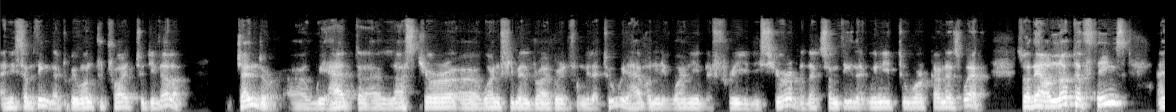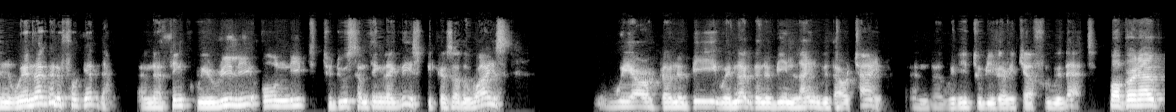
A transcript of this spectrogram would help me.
and it's something that we want to try to develop. Gender, uh, we had uh, last year uh, one female driver in Formula 2. We have only one in the three this year, but that's something that we need to work on as well. So there are a lot of things, and we're not going to forget them. And I think we really all need to do something like this because otherwise, we are going to be we're not going to be in line with our time and uh, we need to be very careful with that. Well, Bruno,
